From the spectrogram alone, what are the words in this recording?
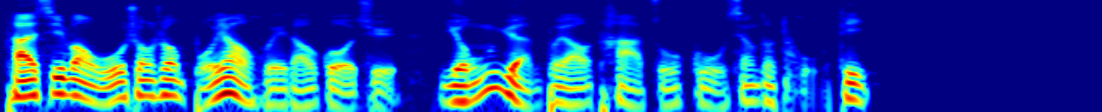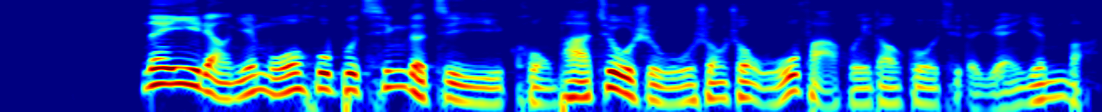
她希望吴双双不要回到过去，永远不要踏足故乡的土地。那一两年模糊不清的记忆，恐怕就是吴双双无法回到过去的原因吧。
